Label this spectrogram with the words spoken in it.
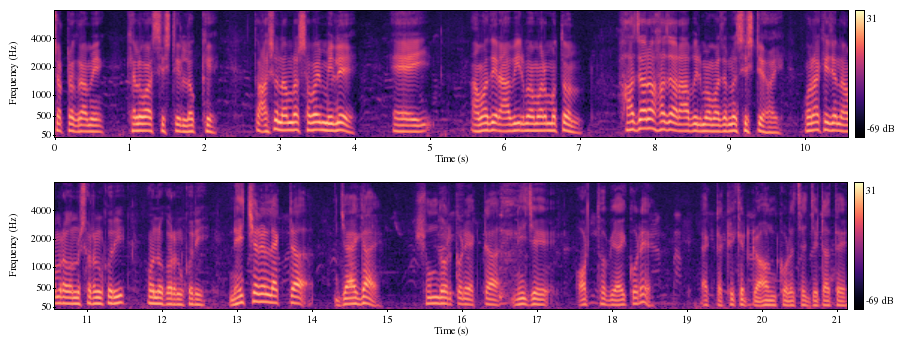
চট্টগ্রামে খেলোয়াড় সৃষ্টির লক্ষ্যে। তো আসুন আমরা সবাই মিলে এই আমাদের আবির মামার মতন হাজারো হাজার আবির মামা যেন সৃষ্টি হয়। ওনাকে যেন আমরা অনুসরণ করি অনুকরণ করি। ন্যাচারাল একটা জায়গায় সুন্দর করে একটা নিজে অর্থ ব্যয় করে একটা ক্রিকেট গ্রাউন্ড করেছে যেটাতে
